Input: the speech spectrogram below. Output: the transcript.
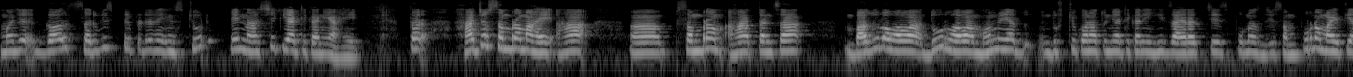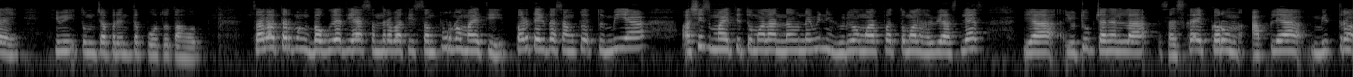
म्हणजे गर्ल्स सर्व्हिस प्रिपरेटरी इन्स्टिट्यूट हे नाशिक या ठिकाणी आहे. तर हा जो संभ्रम आहे हा संभ्रम हा त्यांचा बाजूला व्हावा दूर व्हावा म्हणून या दृ- दृष्टिकोनातून या ठिकाणी ही जाहिरातची पूर्ण जी संपूर्ण माहिती आहे ही मी तुमच्यापर्यंत पोहोचत आहोत. चला तर मग बघूयात या संदर्भात ही संपूर्ण माहिती. परत एकदा सांगतोय तुम्ही या अशीच माहिती तुम्हाला नवनवीन व्हिडिओमार्फत तुम्हाला हवी असल्यास या यूट्यूब चॅनलला सबस्क्राईब करून आपल्या मित्र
